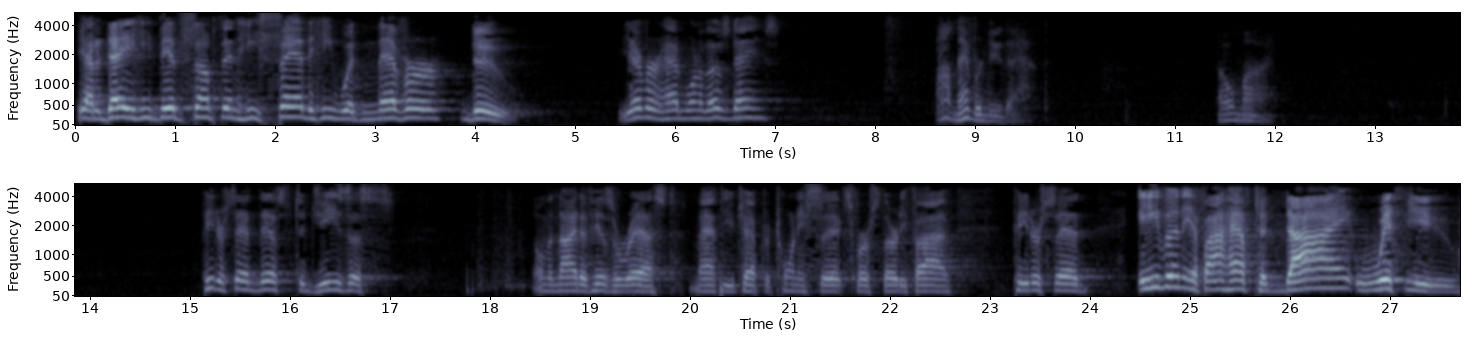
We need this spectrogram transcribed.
He had a day he did something he said he would never do. You ever had one of those days? I'll never do that. Oh my. Peter said this to Jesus on the night of his arrest, Matthew chapter 26, verse 35. Peter said, Even if I have to die with you,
